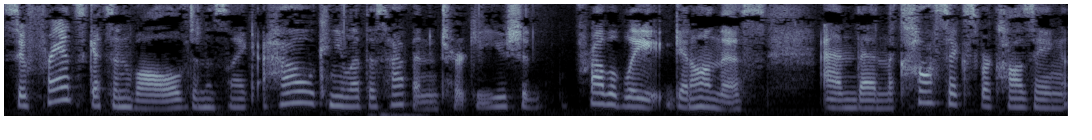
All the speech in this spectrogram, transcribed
So France gets involved and is like, how can you let this happen Turkey? You should probably get on this. And then the Cossacks were causing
